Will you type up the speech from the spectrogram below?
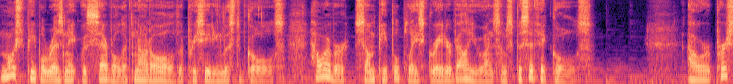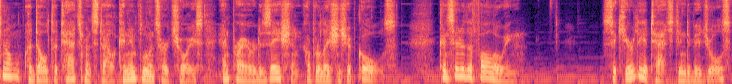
Most people resonate with several, if not all, of the preceding list of goals. However, some people place greater value on some specific goals. Our personal adult attachment style can influence our choice and prioritization of relationship goals. Consider the following. Securely attached individuals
